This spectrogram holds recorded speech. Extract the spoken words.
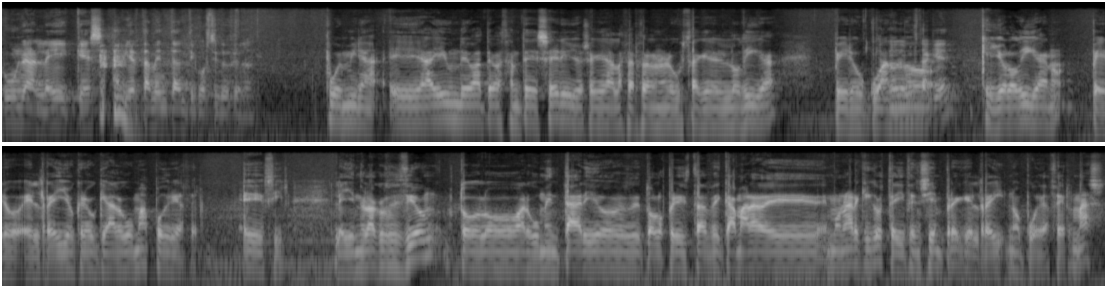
una ley que es abiertamente anticonstitucional? Pues mira, eh, hay un debate bastante serio, yo sé que a la Zarzuela no le gusta que lo diga, pero cuando... ¿No le gusta quién? Que yo lo diga, ¿no? Pero el rey yo creo que algo más podría hacer. Es decir, leyendo la Constitución, todos los argumentarios de todos los periodistas de cámara de, monárquicos te dicen siempre que el rey no puede hacer más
